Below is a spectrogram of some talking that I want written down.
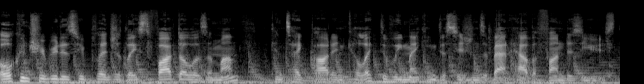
All contributors who pledge at least $5 a month can take part in collectively making decisions about how the fund is used.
